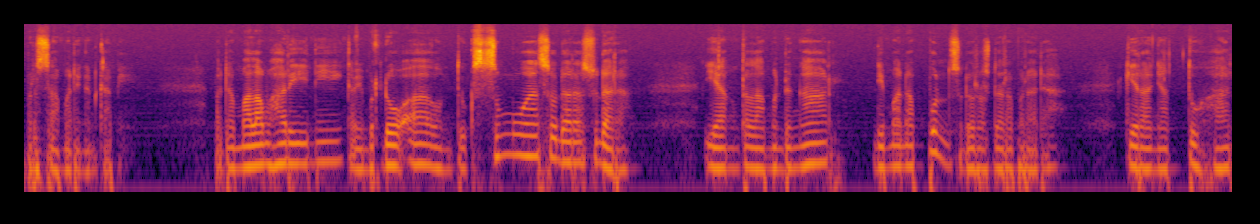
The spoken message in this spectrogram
bersama dengan kami. Pada malam hari ini, kami berdoa untuk semua saudara-saudara yang telah mendengar di mana pun saudara-saudara berada. Kiranya Tuhan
